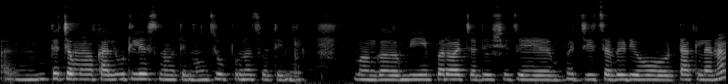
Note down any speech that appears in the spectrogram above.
आणि त्याच्यामुळं काल उठलेच नव्हते मग झोपूनच होते मी. मग मी परवाच्या दिवशी जे भज्जीचा व्हिडिओ टाकला ना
